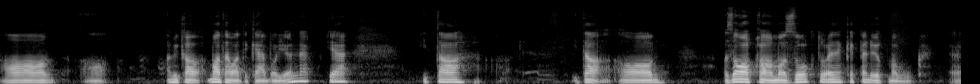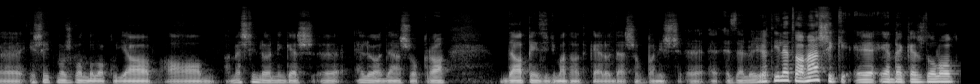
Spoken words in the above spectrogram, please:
a, a, amik a matematikából jönnek, ugye, itt, a, itt a, a, az alkalmazók tulajdonképpen ők maguk és itt most gondolok ugye a, a, a machine learninges előadásokra, de a pénzügyi matematika előadásokban is ez előjött. Illetve a másik érdekes dolog,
